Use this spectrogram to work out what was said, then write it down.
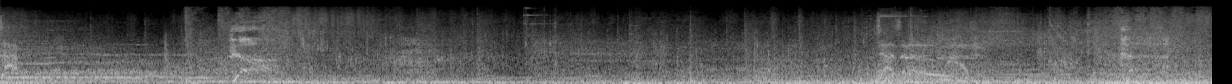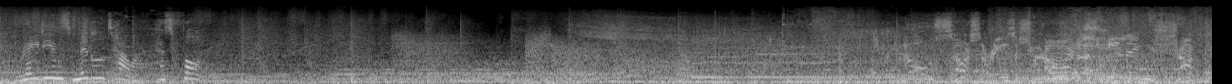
Zap. Radiant's middle tower has fallen. No sorceries show the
